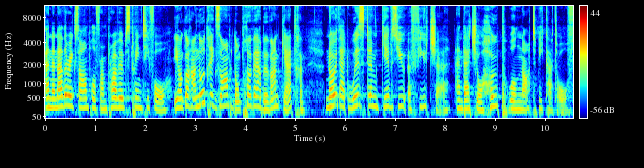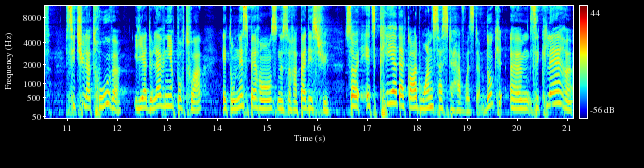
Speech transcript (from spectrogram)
And another example from Proverbs 24 Et encore un autre exemple dans Proverbe 24. Know that wisdom gives you a future and that your hope will not be cut off. Si tu la trouves, il y a de l'avenir pour toi et ton espérance ne sera pas déçue. So it's clear that God wants us to have wisdom, Donc, euh, c'est clair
